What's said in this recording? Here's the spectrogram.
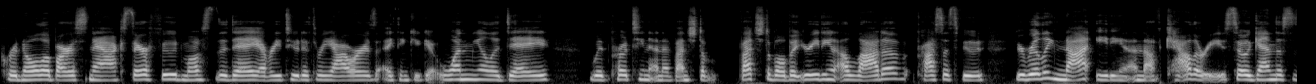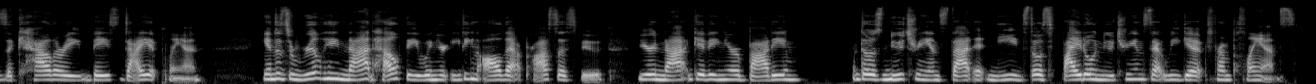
granola bar snacks, their food most of the day, every two to three hours. I think you get one meal a day with protein and a vegetable vegetable, but you're eating a lot of processed food. You're really not eating enough calories. So again, this is a calorie based diet plan. And it's really not healthy when you're eating all that processed food. You're not giving your body those nutrients that it needs, those phytonutrients that we get from plants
